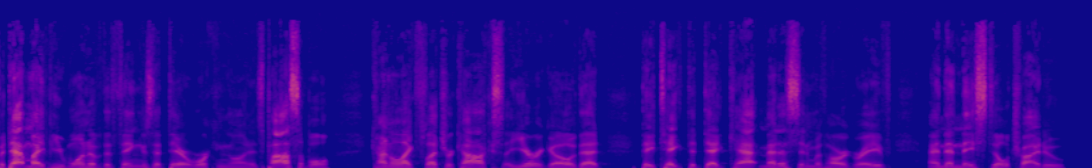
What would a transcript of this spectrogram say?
But that might be one of the things that they're working on. It's possible, kind of like Fletcher Cox a year ago, that they take the dead cap medicine with Hargrave and then they still try to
